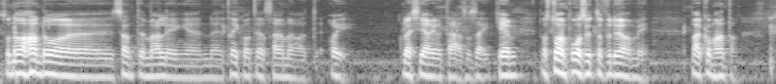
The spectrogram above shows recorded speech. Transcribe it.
Så når han da eh, sendte melding en eh, tre kvarter senere at oi, hvordan gjør jeg dette her, så sier jeg Kim, det står en pose utenfor døra mi. Bare kom og hent den.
